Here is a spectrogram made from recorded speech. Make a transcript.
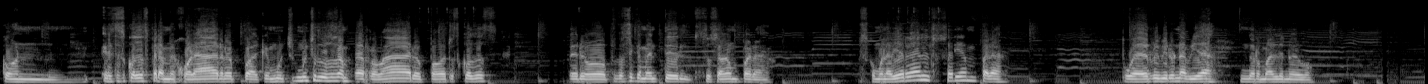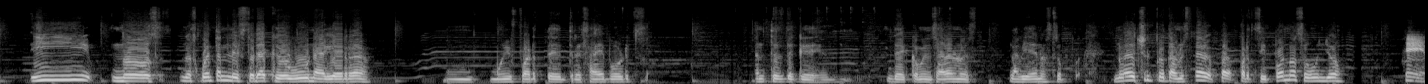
con estas cosas para mejorar, para que muchos, muchos los usan para robar o para otras cosas, pero pues básicamente se usaron para, pues como la vida real, usarían para poder vivir una vida normal de nuevo. Y nos, nos cuentan la historia que hubo una guerra muy fuerte entre cyborgs antes de que de comenzar la vida de nuestro... No, de hecho el protagonista participó, ¿no? Según yo. Sí,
